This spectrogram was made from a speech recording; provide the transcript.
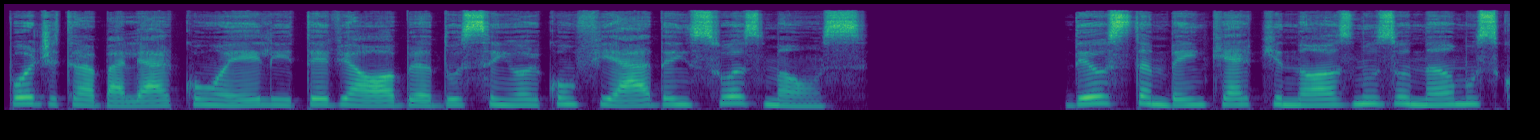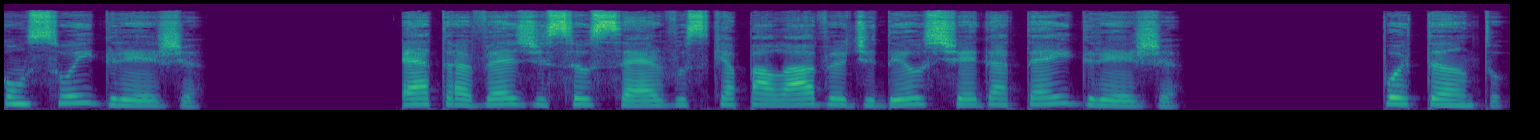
pôde trabalhar com ele e teve a obra do Senhor confiada em suas mãos. Deus também quer que nós nos unamos com sua igreja. É através de seus servos que a palavra de Deus chega até a igreja. Portanto,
